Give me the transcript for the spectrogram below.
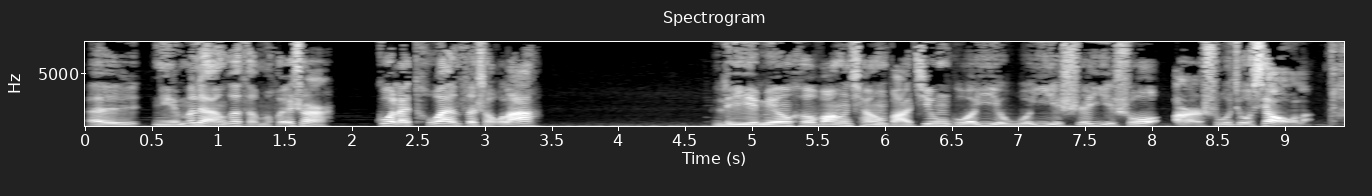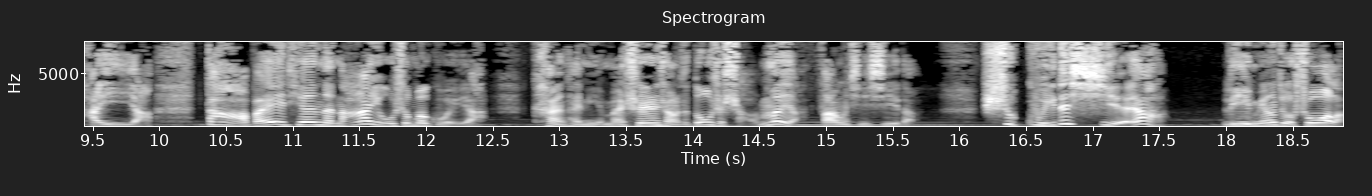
呃，你们两个怎么回事？过来投案自首了？李明和王强把经过一五一十一说，二叔就笑了。哎呀，大白天的哪有什么鬼呀？看看你们身上这都是什么呀？脏兮兮的，是鬼的血呀！李明就说了：“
